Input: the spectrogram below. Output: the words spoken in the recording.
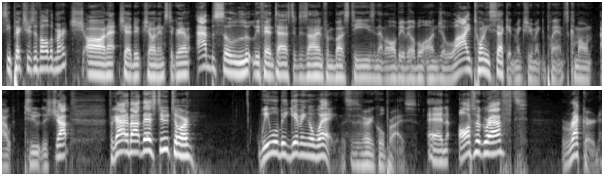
See pictures of all the merch on at Chad Duke Show on Instagram. Absolutely fantastic design from Bust Tees, and that'll all be available on July 22nd. Make sure you make plans. Come on out to the shop. Forgot about this too, Tor. We will be giving away. This is a very cool prize. An autographed record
